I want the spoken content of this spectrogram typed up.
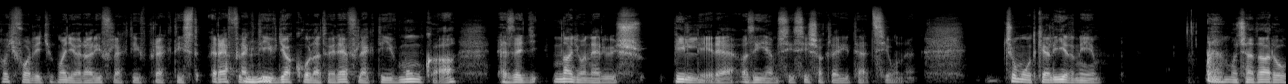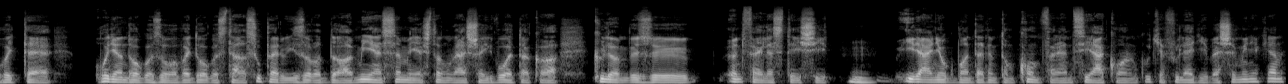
hogy fordítjuk magyarra reflektív practice, reflektív mm-hmm. gyakorlat, vagy reflektív munka, ez egy nagyon erős pillére az IMCC-s akkreditációnak. Csomót kell írni, bocsánat, arról, hogy te hogyan dolgozol, vagy dolgoztál a szupervízoroddal, milyen személyes tanulásaid voltak a különböző önfejlesztési hmm. irányokban, tehát nem tudom, konferenciákon, kutyafül egyéb eseményeken,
